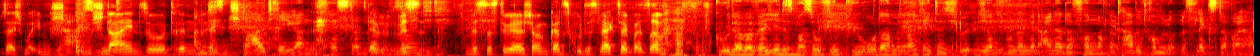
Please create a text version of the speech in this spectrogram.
sag ich mal, im, ja, im Stein so drin. An diesen Stahlträgern fest. Also da müsst, die, müsstest du ja schon ein ganz gutes Werkzeug beisammen haben. Gut, aber wer jedes Mal so viel Pyro da mit reinkriegt, ich würde mich ja nicht wundern, wenn einer davon noch eine Kabeltrommel und eine Flex dabei hat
